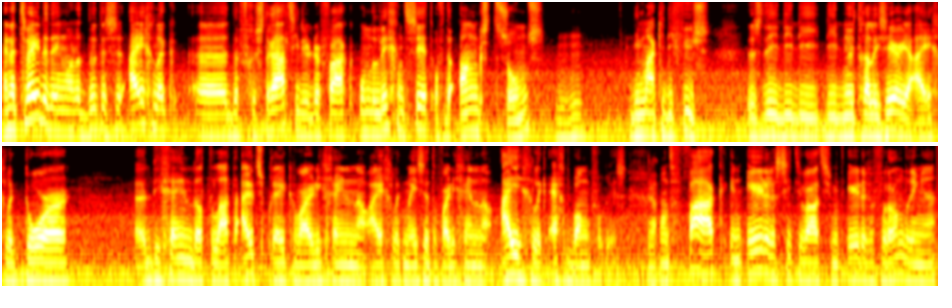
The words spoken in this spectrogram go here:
En het tweede ding wat het doet, is eigenlijk eh, de frustratie die er vaak onderliggend zit, of de angst soms, die maak je diffuus. Dus die, die, die, die neutraliseer je eigenlijk door eh, diegene dat te laten uitspreken waar diegene nou eigenlijk mee zit of waar diegene nou eigenlijk echt bang voor is. Ja. Want vaak in eerdere situaties met eerdere veranderingen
